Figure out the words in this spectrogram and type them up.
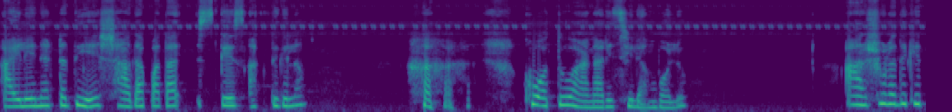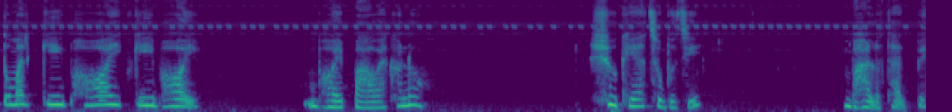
আইলাইনারটা দিয়ে সাদা পাতা স্কেচ আঁকতে গেলাম। কত আনারে ছিলাম বলো। আরশোলা দেখে তোমার কি ভয় কি ভয়? ভয় পাও এখনও? সুখে আছো বুঝি? ভালো থাকবে।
